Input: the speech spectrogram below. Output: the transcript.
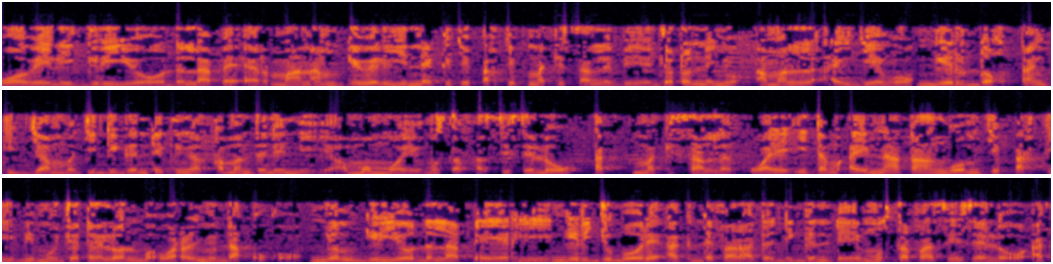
woowee les griots de l'APR maanaam kiwel yi nekk ci parti Macky Sall bi jotoon nañu amal ay jéego ngir dox tànki jàmm ci diggante ki nga xamante ne ni moom mooy Moustapha Cissé Lo ak Macky Sall waaye itam ay naataangoom ci parti bi mu joteeloon ba waral ñu dàq ko. ñoom griots de l'APR yi ngir jubóole ak defaraat diggante Moustapha Cissé Lo ak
